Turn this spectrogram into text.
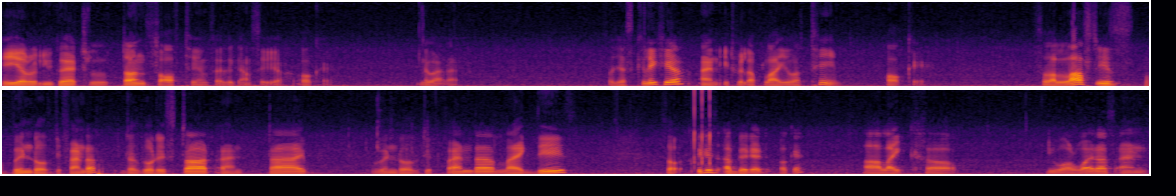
here you get tons of themes as you can see here. Okay. Look at that. So just click here and it will apply your theme. Okay. So the last is Windows Defender. Just go to start and type windows defender like this. So it is updated okay? Uh, like uh, your virus and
